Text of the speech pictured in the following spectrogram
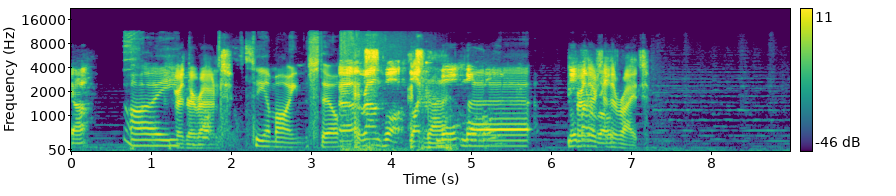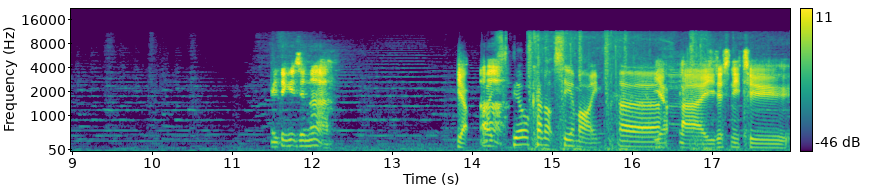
Yeah. I Further around. See a mine still. Uh, around what? Like there. more, more, Uh, more Further to roll. the right. You think it's in there? Yep. I Ah, still cannot see a mine. Uh, yep. Uh, you just need to.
